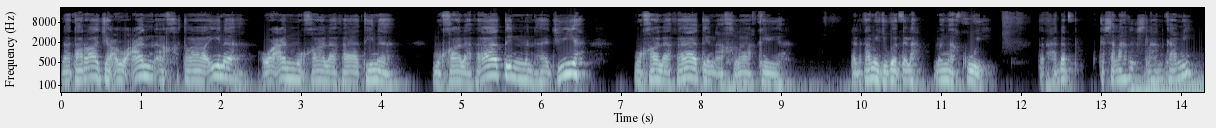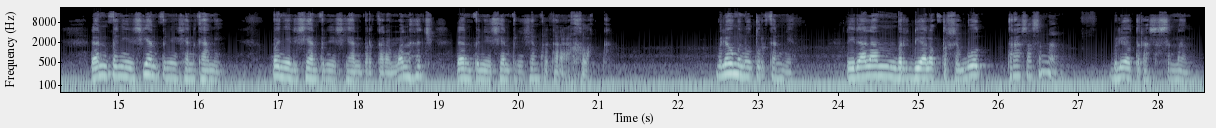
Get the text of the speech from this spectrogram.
nataraja'u an akhta'ina wa an mukhalafatina mukhalafatin manhajiyah mukhalafatin akhlaqiyah. Dan kami juga telah mengakui terhadap kesalahan-kesalahan kami dan penyisian-penyisian kami penyisian-penyisian perkara manhaj dan penyisian-penyisian perkara akhlak. Beliau menuturkannya di dalam berdialog tersebut terasa senang. Beliau terasa senang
